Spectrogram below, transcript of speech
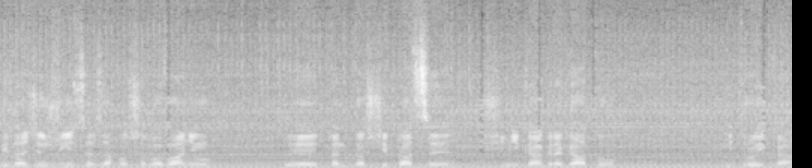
Widać różnicę w zapotrzebowaniu y, prędkości pracy silnika agregatu i trójka.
